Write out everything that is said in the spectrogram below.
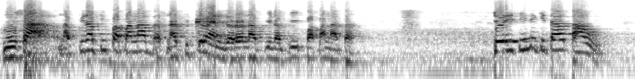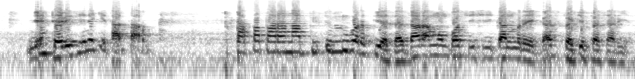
Musa, nabi-nabi papan atas, nabi keren, cara nabi-nabi papan atas. Dari sini kita tahu, ya dari sini kita tahu betapa para nabi itu luar biasa cara memposisikan mereka sebagai basaria.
